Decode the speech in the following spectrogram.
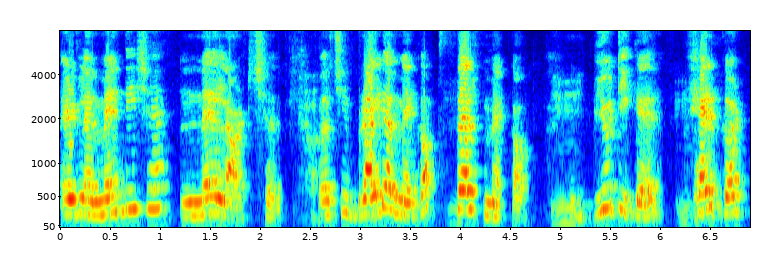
એટલે મહેંદી છે નેલ આર્ટ છે પછી bridal makeup self makeup beauty care haircut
